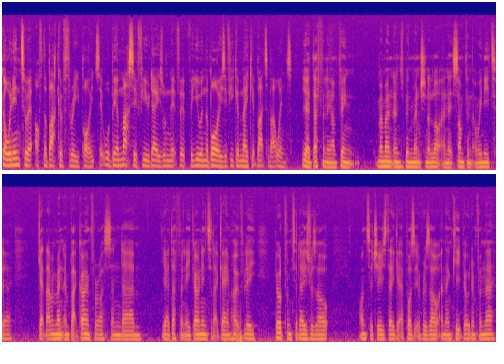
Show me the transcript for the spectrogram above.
going into it off the back of three points. It would be a massive few days, wouldn't it, for, for you and the boys if you can make it back to back wins? Yeah, definitely. I think momentum's been mentioned a lot, and it's something that we need to get that momentum back going for us. And um, yeah, definitely going into that game, hopefully build from today's result onto Tuesday, get a positive result, and then keep building from there.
